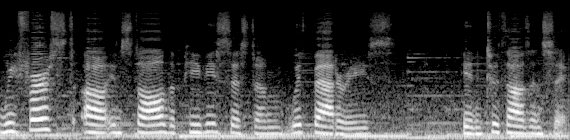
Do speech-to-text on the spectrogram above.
We first uh, installed the PV system with batteries in 2006.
